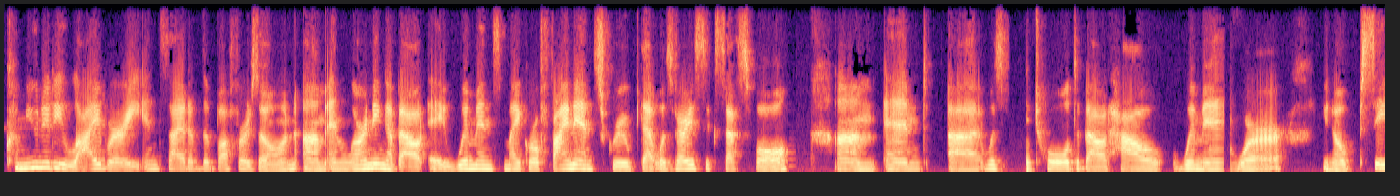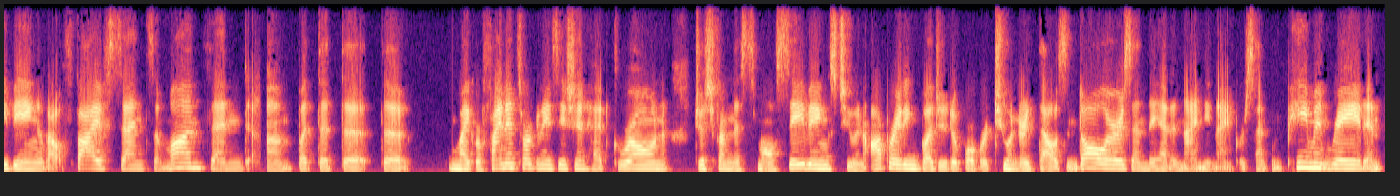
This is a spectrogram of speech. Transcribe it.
community library inside of the buffer zone um, and learning about a women's microfinance group that was very successful um, and uh, was told about how women were you know, saving about five cents a month, and um, but that the the microfinance organization had grown just from this small savings to an operating budget of over $200,000 and they had a 99% repayment rate and it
